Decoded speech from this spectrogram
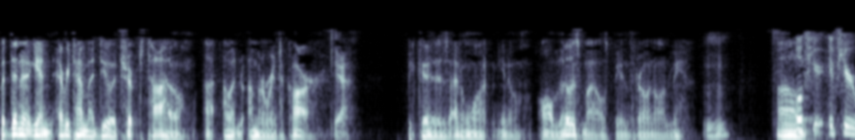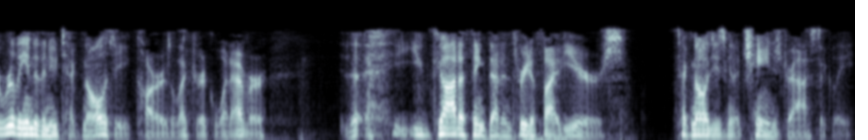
but then again, every time I do a trip to Tahoe, I, I'm, I'm going to rent a car Yeah. because I don't want, you know, all those miles being thrown on me. Mm-hmm. Um, well, if you're if you're really into the new technology, cars, electric, whatever, the, you got to think that in three to five years, technology is going to change drastically,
